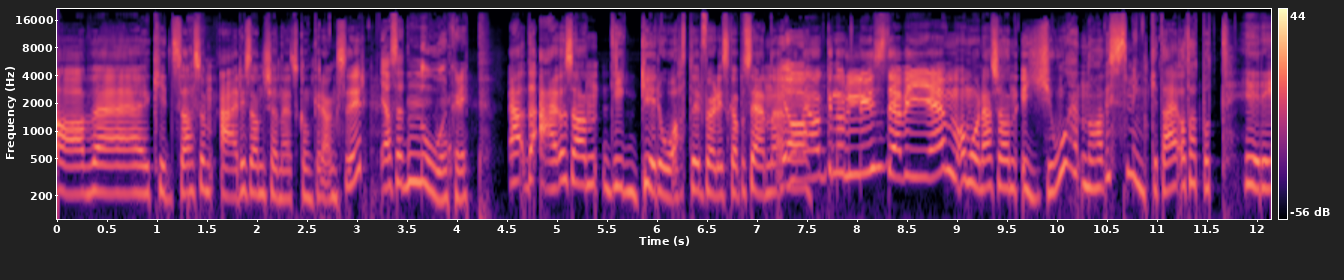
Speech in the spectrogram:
av uh, kidsa som er i sånn skjønnhetskonkurranser? Jeg har sett noen klipp. Ja, det er jo sånn, De gråter før de skal på scenen. Ja. Sånn, 'Jeg har ikke noe lyst, jeg vil hjem!' Og moren er sånn 'Jo, nå har vi sminket deg og tatt på tre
